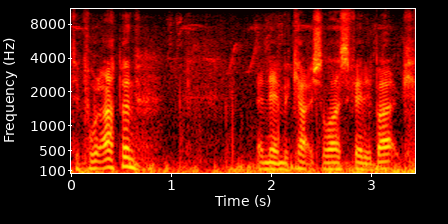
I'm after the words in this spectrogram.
to Port Appin and then we catch the last ferry back.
